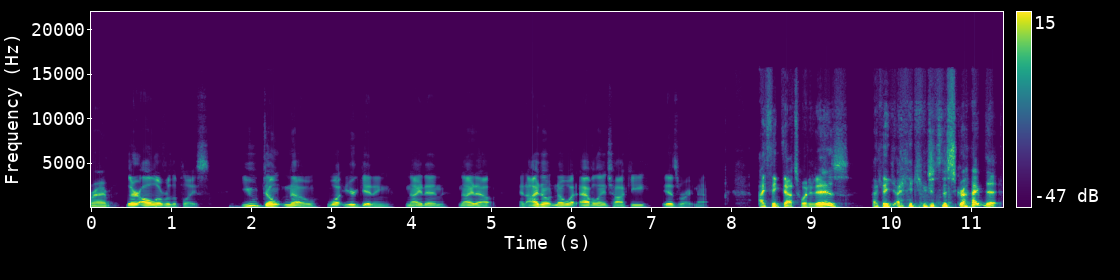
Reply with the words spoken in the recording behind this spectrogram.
Right. They're all over the place you don't know what you're getting night in, night out. And I don't know what Avalanche hockey is right now. I think that's what it is. I think I think you just described it.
